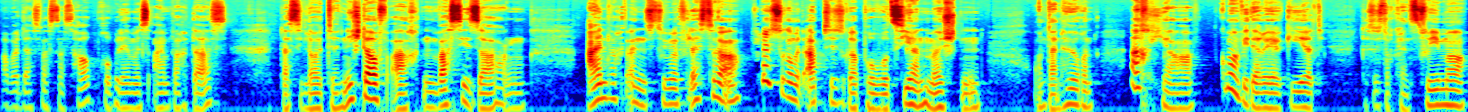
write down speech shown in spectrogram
Aber das, was das Hauptproblem ist, einfach das, dass die Leute nicht darauf achten, was sie sagen, einfach einen Streamer vielleicht sogar, vielleicht sogar mit Absicht sogar provozieren möchten und dann hören, ach ja, guck mal, wie der reagiert. Das ist doch kein Streamer.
